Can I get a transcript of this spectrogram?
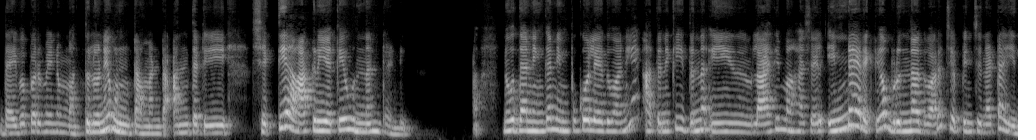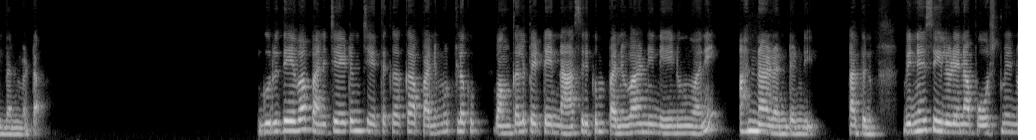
దైవపరమైన మత్తులోనే ఉంటామంట. అంతటి శక్తి ఆ క్రియకే ఉందంటండి. నువ్వు దాన్ని ఇంకా నింపుకోలేదు అని అతనికి ఇతను ఈ లాహి మహాశైలి ఇండైరెక్ట్గా బృందా ద్వారా చెప్పించినట్టు అయ్యిందనమాట. గురుదేవ పనిచేయటం చేతకాక పనిముట్లకు వంకలు పెట్టే నాసిరికం పనివాణ్ణి నేను అని అన్నాడంటండి అతను. వినయశీలుడైన పోస్ట్ మెన్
